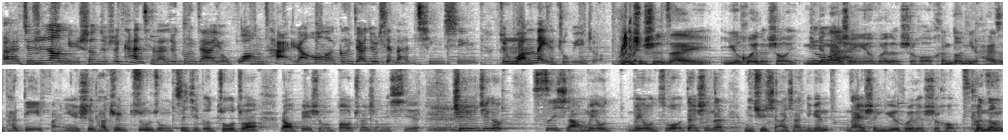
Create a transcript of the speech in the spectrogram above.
哎，就是让女生就是看起来就更加有光彩，然后呢更加就显得很清新，就完美的主义者。尤其是在约会的时候，你跟男生约会的时候，很多女孩子她第一反应是她去注重自己的着装，然后背什么包、穿什么鞋。嗯其实这个思想没有没有错，但是呢，你去想一想，你跟男生约会的时候，可能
